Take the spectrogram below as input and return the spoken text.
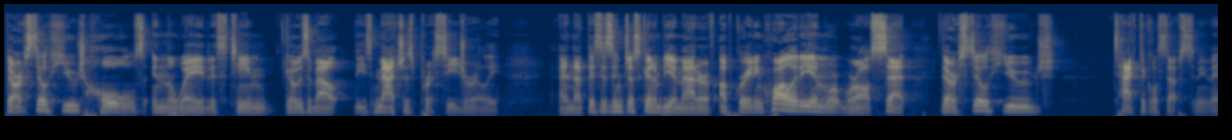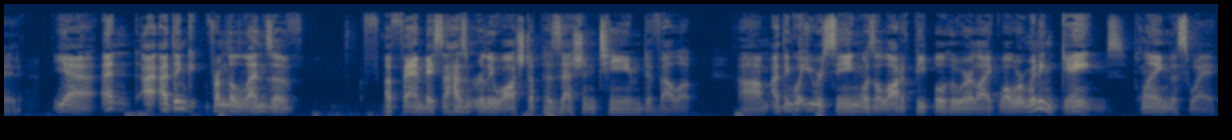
there are still huge holes in the way this team goes about these matches procedurally, and that this isn't just going to be a matter of upgrading quality and we're, we're all set. There are still huge tactical steps to be made. Yeah, and I, I think from the lens of a fan base that hasn't really watched a possession team develop. Um, I think what you were seeing was a lot of people who were like, well, we're winning games playing this way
